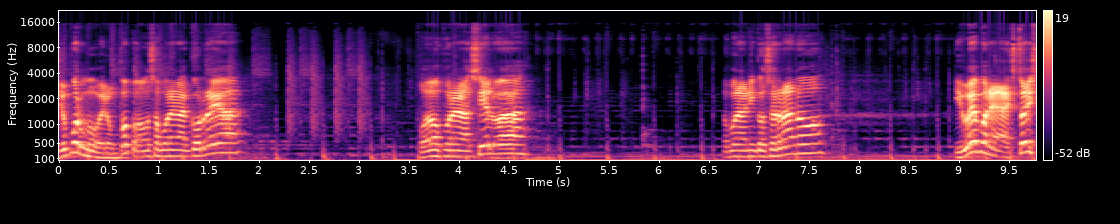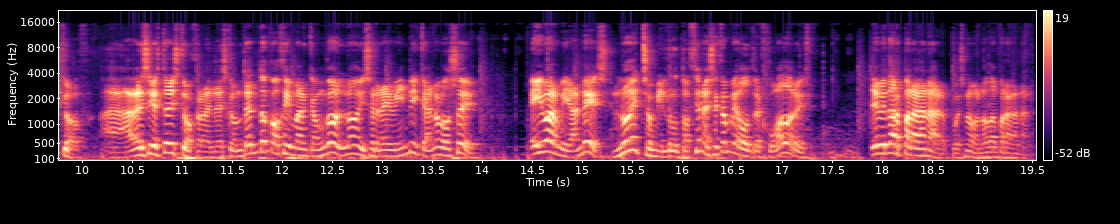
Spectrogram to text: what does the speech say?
Yo por mover un poco. Vamos a poner a Correa. Podemos poner a Silva. Voy a poner a Nico Serrano. Y voy a poner a Stoichkov. A ver si Stoichkov con el descontento coge y marca un gol, ¿no? Y se reivindica, no lo sé. Eibar Mirandés. No he hecho mil rotaciones, he cambiado tres jugadores. ¿Debe dar para ganar? Pues no, no da para ganar.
